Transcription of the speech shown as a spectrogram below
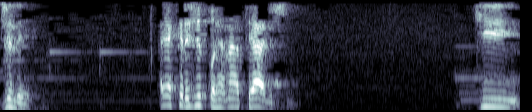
de ler. Aí acredito, Renato e Alisson, que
